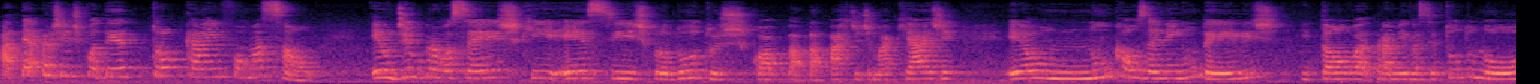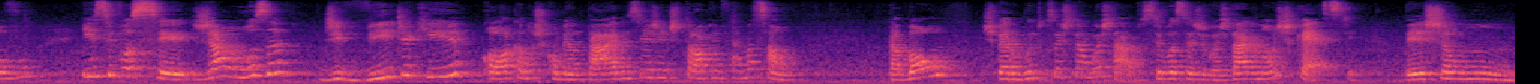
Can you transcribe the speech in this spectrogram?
até para a gente poder trocar informação. Eu digo para vocês que esses produtos, a parte de maquiagem, eu nunca usei nenhum deles, então para mim vai ser tudo novo. E se você já usa, divide aqui, coloca nos comentários e a gente troca informação. Tá bom? Espero muito que vocês tenham gostado. Se vocês gostaram, não esquece. Deixa um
